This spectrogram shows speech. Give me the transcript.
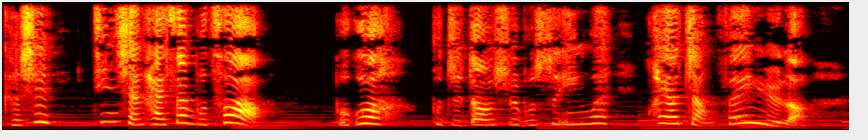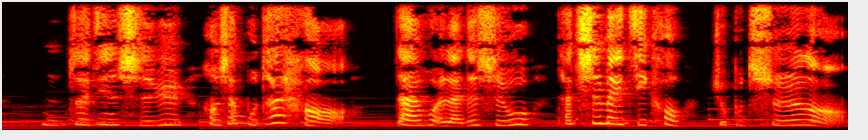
可是精神还算不错。不过。不知道是不是因为快要长飞羽了，嗯，最近食欲好像不太好，带回来的食物他吃没几口就不吃了。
